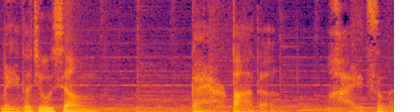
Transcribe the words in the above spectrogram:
美的就像盖尔爸的孩子们，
